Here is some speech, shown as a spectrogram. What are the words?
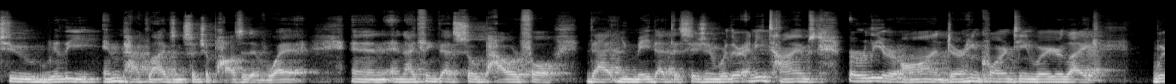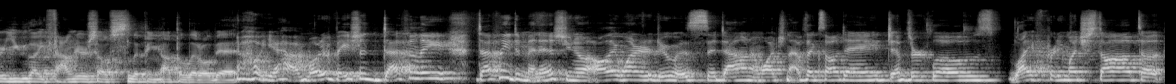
to really impact lives in such a positive way. And, and I think that's so powerful that you made that decision. Were there any times earlier on during quarantine where you're like, where you like found yourself slipping up a little bit? Oh yeah, motivation definitely definitely diminished. You know, all I wanted to do was sit down and watch Netflix all day. Gyms are closed. Life pretty much stopped. Uh,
